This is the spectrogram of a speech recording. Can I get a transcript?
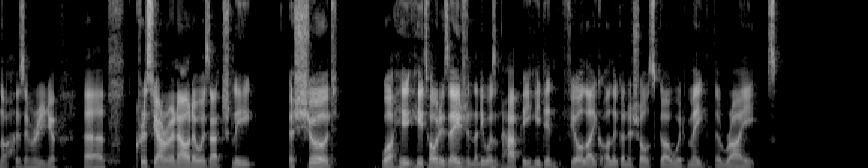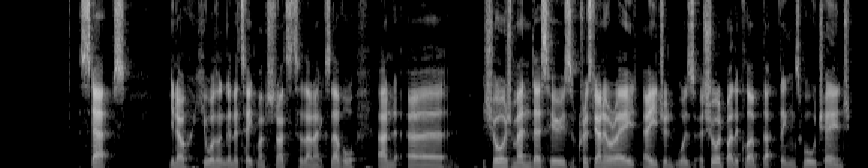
not Jose Mourinho. Uh, Cristiano Ronaldo was actually assured. Well, he he told his agent that he wasn't happy. He didn't feel like Ole Gunnar Solskjaer would make the right steps. You know, he wasn't going to take Manchester United to the next level. And uh, George Mendes, who's Cristiano a- agent, was assured by the club that things will change.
